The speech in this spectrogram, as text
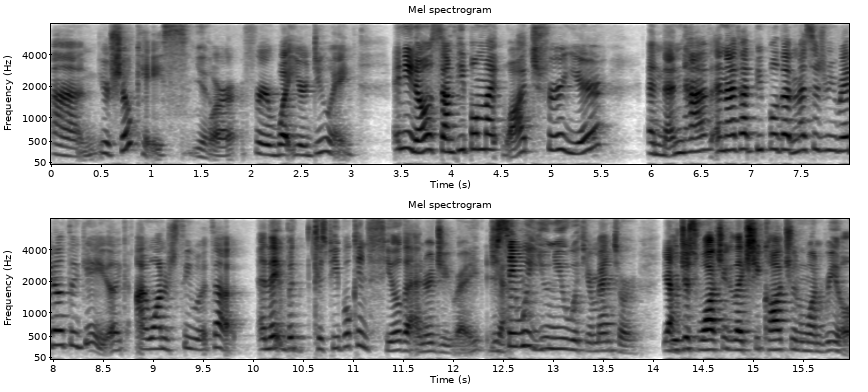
um your showcase Yeah. for for what you're doing and you know some people might watch for a year and then have and i've had people that message me right out the gate like i want to see what's up And they, but because people can feel the energy, right? Just Yeah. same way you knew with your mentor. Yeah. You're just watching, like she caught you in one reel.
